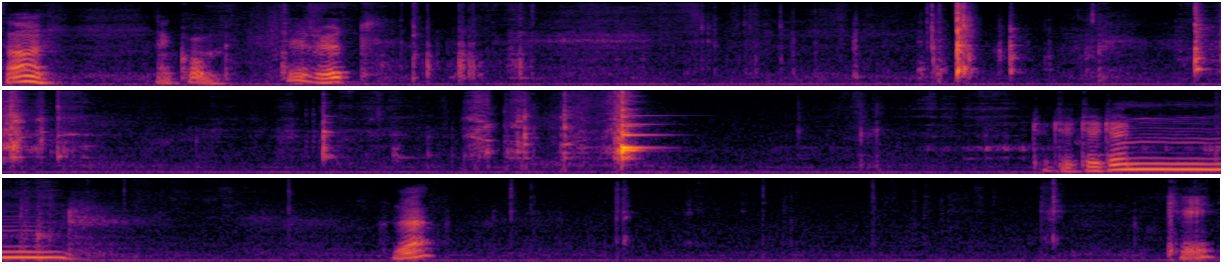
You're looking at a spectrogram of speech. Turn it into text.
Sånn. Den kom til slutt. Der. Ok.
